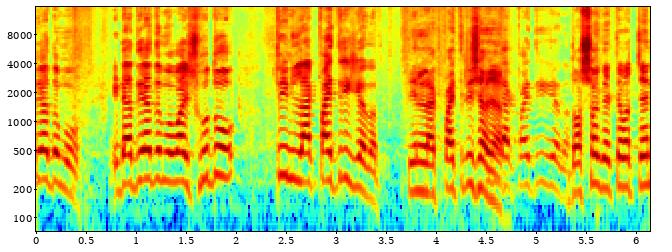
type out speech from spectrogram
দিয়ে দেবো। এটা দিয়ে দেবো ভাই শুধু তিন লাখ পঁয়ত্রিশ হাজার। তিন লাখ পঁয়ত্রিশ হাজার। দর্শক দেখতে পাচ্ছেন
